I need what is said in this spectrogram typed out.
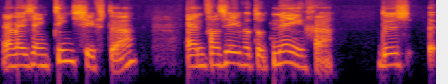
En wij zijn tien shiften. En van zeven tot negen. Dus eh,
